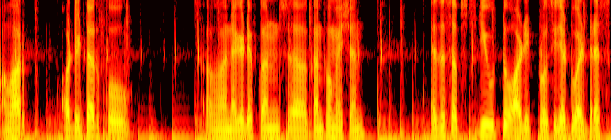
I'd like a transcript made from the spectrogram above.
और ऑडिटर को negative confirmation as a substitute to audit procedure to address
